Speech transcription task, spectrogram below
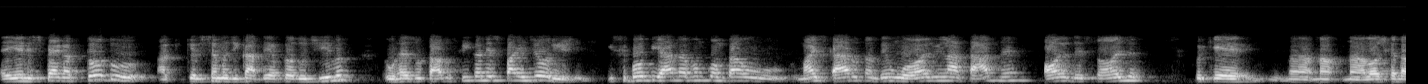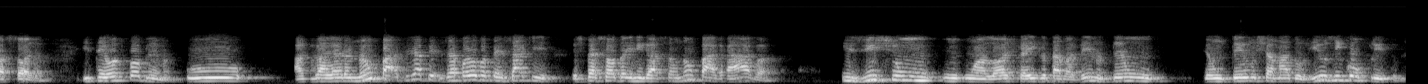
e eles pegam todo o que eles chamam de cadeia produtiva, o resultado fica nesse país de origem. E se bobear, nós vamos comprar o mais caro também, um óleo enlatado, né? Óleo de soja, porque na, na, na lógica da soja, e tem outro problema. O, a galera não paga. Você já, já parou para pensar que esse pessoal da irrigação não paga água? Existe um, um, uma lógica aí que eu estava vendo, tem um, tem um termo chamado rios em conflito,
